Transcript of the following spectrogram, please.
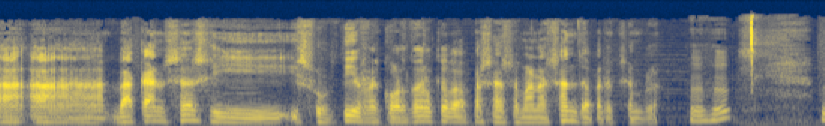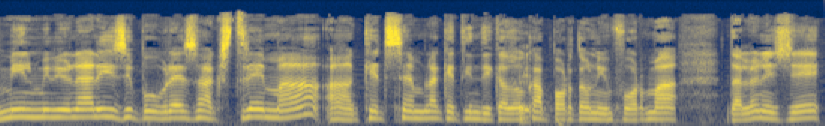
a, a vacances i, i sortir. Recorda el que va passar a Setmana Santa, per exemple. Uh -huh. Mil milionaris i pobresa extrema. Aquest sembla aquest indicador Sí. que aporta un informe de l'ONG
